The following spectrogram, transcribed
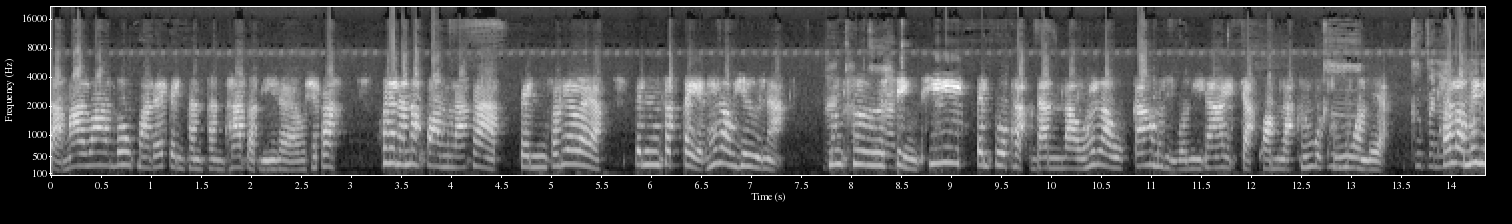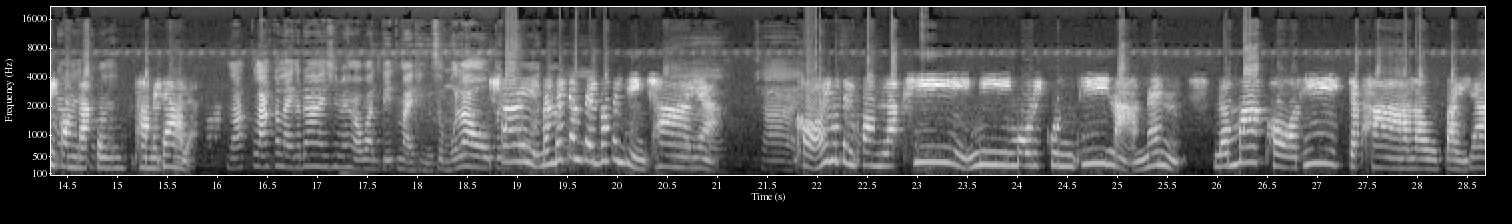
สามารถวาดรูปมาได้เป็นพันๆภาพแบบนี้แล้วใช่ปะเพราะฉะนั้นความรักอะเป็นเขาเรียกอะไรอะ เป็นสเตจให้เรายืนอะมันคือสิ่งที่เป็นตัวผลักดันเราให้เราก้าวมาถึงวันนี้ได้จากความรักทั้งหมดทั้งมวลเลยอะ คือเป็นถ้าเราไม่มีความรักคใช่งไหทำไม่ได้อะรักรักอะไรก็ได้ใช่ไหมคะวันติดหมายถึงสมมุติเราเป็นใช่ มันไม่จำเป็นต้องเป็นหญิงชายอะ ใช่ขอให้มันเป็นความรักที่มีโมเลกุลที่หนาแน่น แล้วมากพอที่จะพาเราไปได้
